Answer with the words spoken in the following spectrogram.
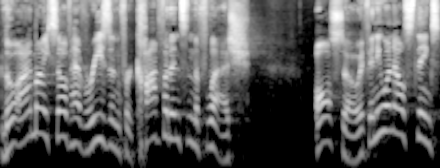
Though I myself have reason for confidence in the flesh, also, if anyone else thinks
